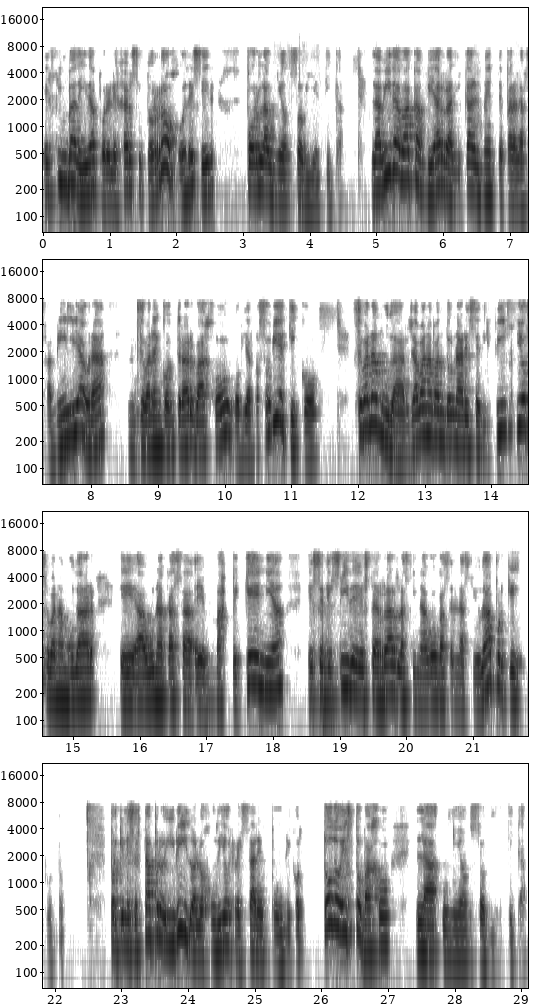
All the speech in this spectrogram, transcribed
es invadida por el ejército rojo, es decir, por la Unión Soviética. La vida va a cambiar radicalmente para la familia, ahora se van a encontrar bajo gobierno soviético. Se van a mudar, ya van a abandonar ese edificio, se van a mudar eh, a una casa eh, más pequeña, se decide cerrar las sinagogas en la ciudad porque, porque les está prohibido a los judíos rezar en público. Todo esto bajo la Unión Soviética.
